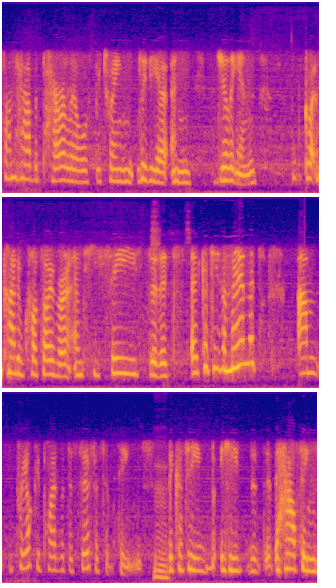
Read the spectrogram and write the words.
somehow the parallels between Lydia and Gillian kind of cross over, and he sees that it's because he's a man that's um, preoccupied with the surface of things mm. because he he the, the, how things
